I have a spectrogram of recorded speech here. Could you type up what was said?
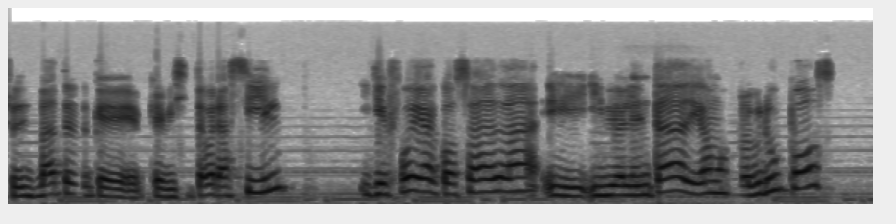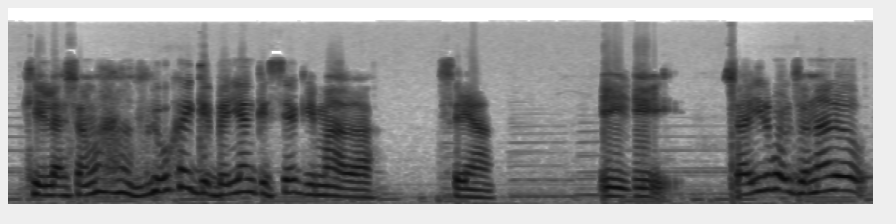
Judith Butler, que visitó Brasil y que fue acosada y, violentada, digamos, por grupos que la llamaban bruja y que pedían que sea quemada. O sea, eh, Jair Bolsonaro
